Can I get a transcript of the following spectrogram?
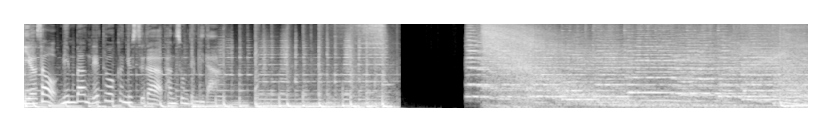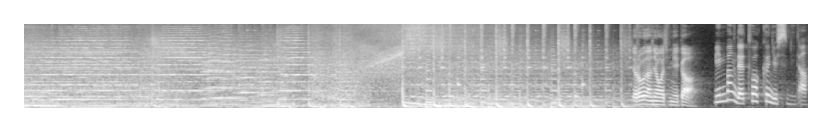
이어서 민방 네트워크 뉴스가 방송됩니다. 여러분 안녕하십니까? 민방 네트워크 뉴스입니다.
